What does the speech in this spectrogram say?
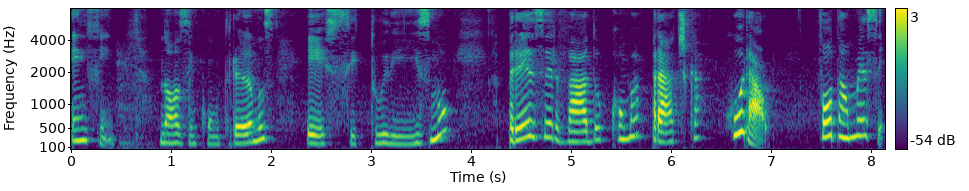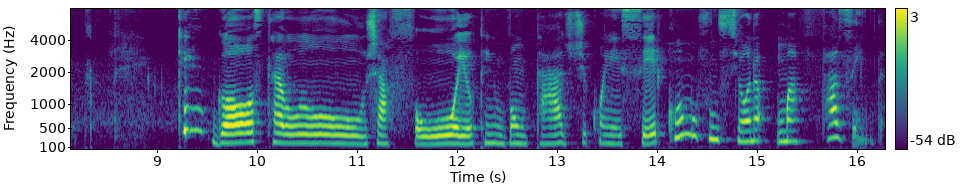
enfim, nós encontramos esse turismo preservado com uma prática rural. Vou dar um exemplo gosta ou já foi ou tem vontade de conhecer como funciona uma fazenda.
